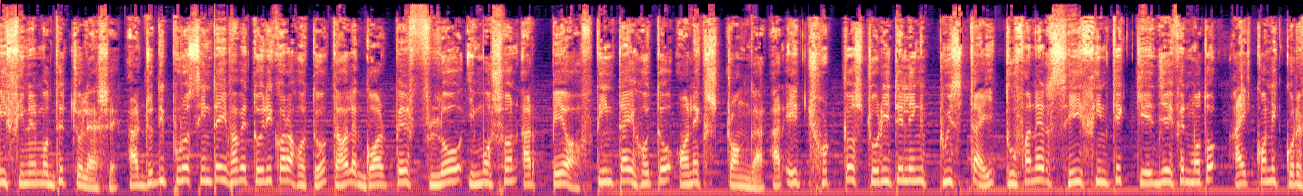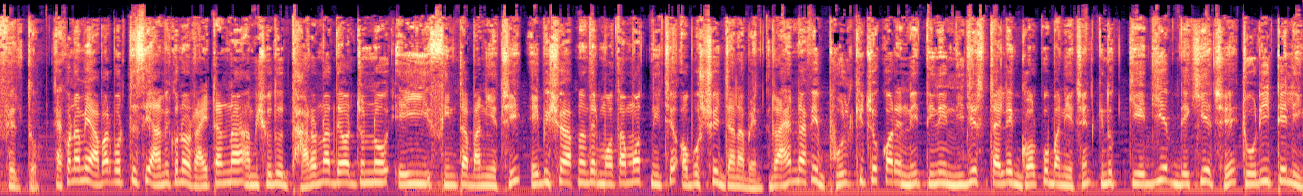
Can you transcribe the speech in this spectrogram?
এই সিনের মধ্যে চলে আসে। আর যদি পুরো সিনটা এইভাবে তৈরি করা হতো, তাহলে গল্পের ফ্লো ইমোশন আর পে অফ তিনটাই হতো অনেক স্ট্রঙ্গার আর এই ছোট্ট স্টোরি টেলিং টুইস্টটাই তুফানের সেই সিনকে কেজিএফ এর মতো আইকনিক করে ফেলতো। এখন আমি আবার বলতেছি, আমি কোনো রাইটার না, আমি শুধু ধারণা দেওয়ার জন্য এই সিনটা বানিয়েছি, এই বিষয়ে আপনাদের মতামত নিচে অবশ্যই জানাবেন। রাহেন রাফি ভুল কিছু করেননি, তিনি নিজের স্টাইলে গল্প বানিয়েছেন, কিন্তু কেজিএফ দেখিয়েছে স্টোরি টেলিং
